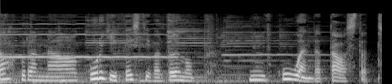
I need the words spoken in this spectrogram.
Tahkuranna kurgifestival toimub nüüd kuuendat aastat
